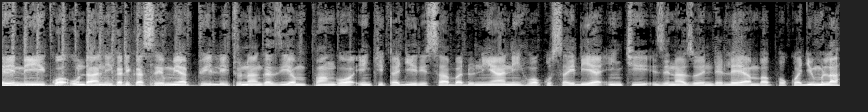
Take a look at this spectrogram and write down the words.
Hii ni Kwa Undani. Katika sehemu ya pili, tunaangazia mpango wa nchi tajiri saba duniani wa kusaidia nchi zinazoendelea, ambapo kwa jumla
